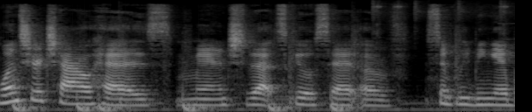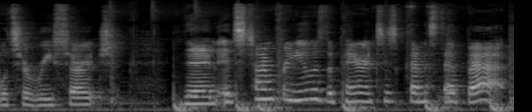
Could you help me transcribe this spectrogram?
once your child has managed that skill set of simply being able to research, then it's time for you as the parent to kind of step back.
